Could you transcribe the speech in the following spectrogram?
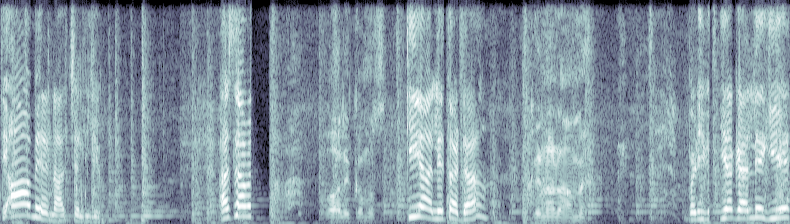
ਤੇ ਆ ਮੇਰੇ ਨਾਲ ਚੱਲੀਏ। ਅਸਲਾਮ ਵਾਲੇਕਮ ਅਸਲਾਮ। ਕੀ ਹਾਲ ਹੈ ਤੁਹਾਡਾ? ਕਿਹਨਾਂ ਨਾਮ ਹੈ? ਬੜੀ ਵਧੀਆ ਗੱਲ ਹੈਗੀ ਹੈ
